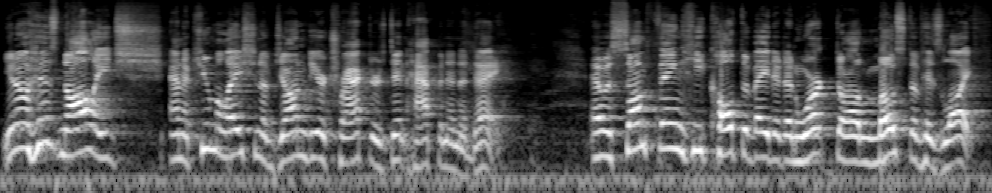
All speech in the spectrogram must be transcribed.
You know, his knowledge and accumulation of John Deere tractors didn't happen in a day. It was something he cultivated and worked on most of his life.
